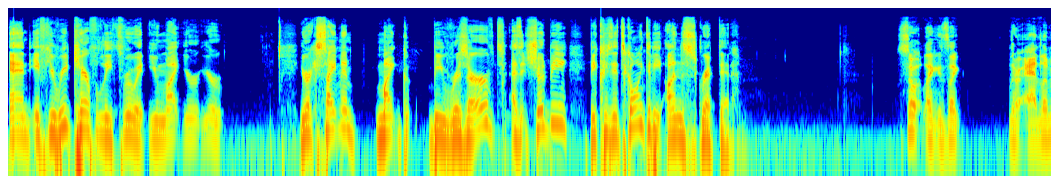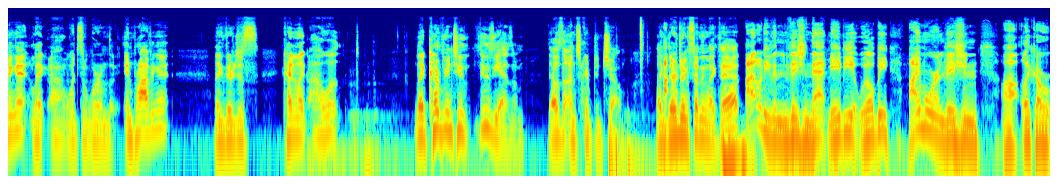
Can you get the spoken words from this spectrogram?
And if you read carefully through it, you might your your your excitement might be reserved as it should be because it's going to be unscripted. So like it's like they're ad libbing it. Like uh, what's the word? I'm Improving it. Like they're just kind of like oh well, like Curb Your Enthusiasm. That was the unscripted show. Like they're doing something like that. I don't even envision that. Maybe it will be. I more envision uh, like a,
